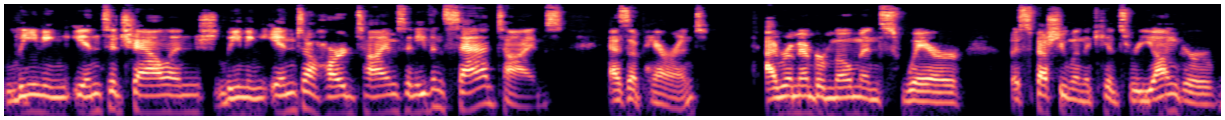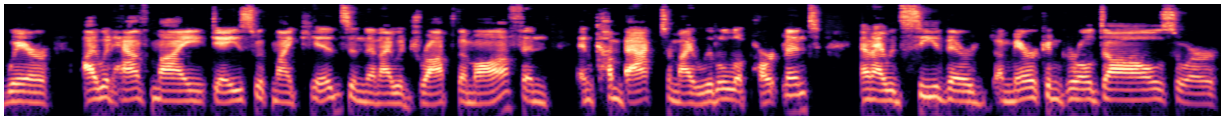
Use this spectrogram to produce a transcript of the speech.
leaning into challenge leaning into hard times and even sad times as a parent. I remember moments where, especially when the kids were younger, where I would have my days with my kids and then I would drop them off and and come back to my little apartment and I would see their American Girl dolls or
